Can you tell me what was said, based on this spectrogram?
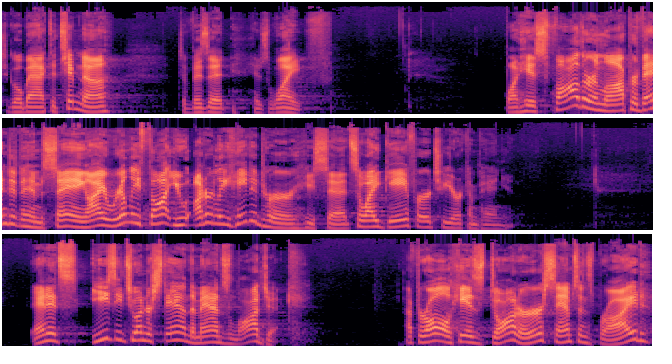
to go back to Timnah to visit his wife. But his father in law prevented him, saying, I really thought you utterly hated her, he said, so I gave her to your companion. And it's easy to understand the man's logic. After all, his daughter, Samson's bride,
